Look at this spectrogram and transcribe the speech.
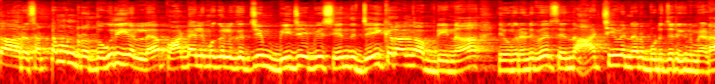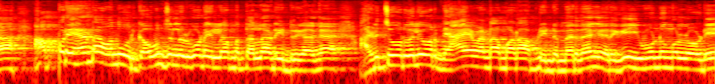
தொண்ணூத்தாறு சட்டமன்ற தொகுதிகளில் பாட்டாளி மக்கள் கட்சியும் பிஜேபி சேர்ந்து ஜெயிக்கிறாங்க அப்படின்னா இவங்க ரெண்டு பேரும் சேர்ந்து ஆட்சியவே நேரம் பிடிச்சிருக்கணுமேடா. அப்புறம் ஏன்டா வந்து ஒரு கவுன்சிலர் கூட இல்லாமல் தள்ளாடிட்டு இருக்காங்க? அடிச்சு வருதுலேயும் ஒரு நியாயம் வேண்டாமாடா அப்படின்ற மாதிரி தாங்க இருக்கு. இவனுங்களுடைய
